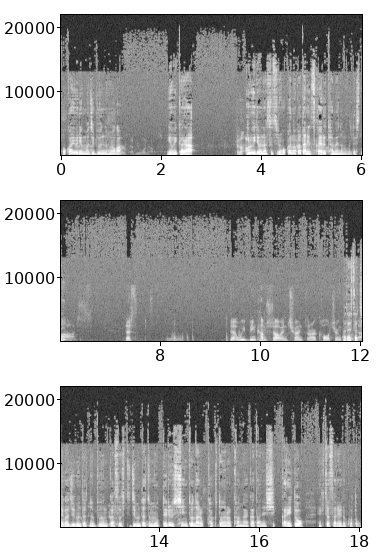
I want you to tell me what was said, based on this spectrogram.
他よりも自分の方が良いから良いではなくそれ他の方に使えるためのものですね私たちが自分たちの文化そして自分たちの持っている真となる核となる考え方にしっかりと引き出されること。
